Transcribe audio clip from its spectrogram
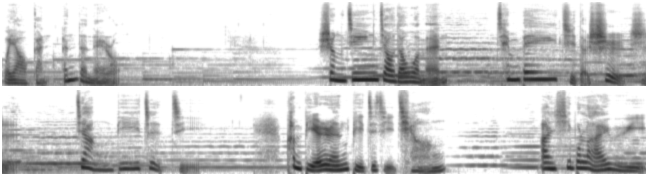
我要感恩的内容。圣经教导我们，谦卑指的是指降低自己，看别人比自己强。按希伯来语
